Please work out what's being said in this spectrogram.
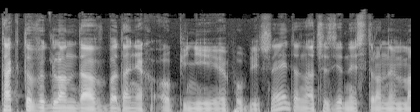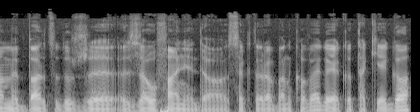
tak to wygląda w badaniach opinii publicznej. To znaczy, z jednej strony mamy bardzo duże zaufanie do sektora bankowego jako takiego.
